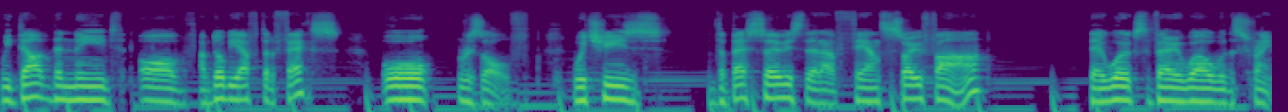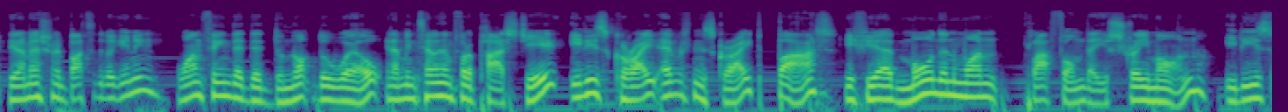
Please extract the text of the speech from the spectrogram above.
without the need of Adobe After Effects or Resolve, which is the best service that I've found so far that works very well with the stream. Did I mention it but at the beginning? One thing that they do not do well, and I've been telling them for the past year, it is great, everything is great, but if you have more than one platform that you stream on, it is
